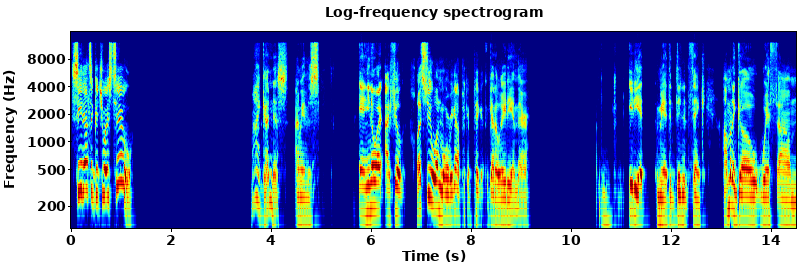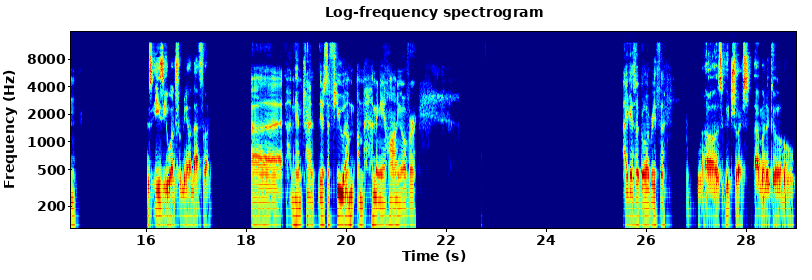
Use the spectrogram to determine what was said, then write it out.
see, that's a good choice too. My goodness. I mean, this, and you know what? I feel let's do one more. We gotta pick a pick get a lady in there. Idiot. I mean, I didn't, didn't think. I'm gonna go with um It's an easy one for me on that front. uh I mean I'm trying there's a few I'm I'm humming and hawing over. I guess I'll go Aretha. Oh, that's a good choice. I'm gonna go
